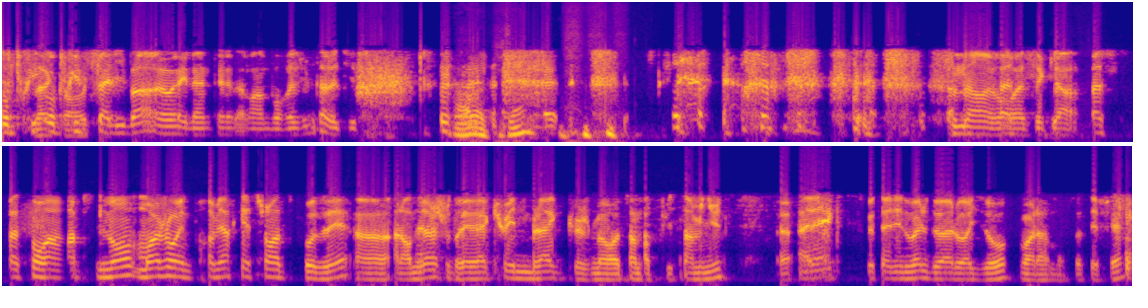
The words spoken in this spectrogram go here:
au prix, au prix de. Saliba, ouais, il a intérêt d'avoir un bon résultat le titre. Ah ouais, non, ouais, c'est clair. Passons rapidement. Moi, j'aurais une première question à te poser. Euh, alors déjà, je voudrais évacuer une blague que je me retiens depuis 5 minutes. Euh, Alex, est-ce que tu as des nouvelles de Aloiso Voilà, bon, ça c'est fait.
